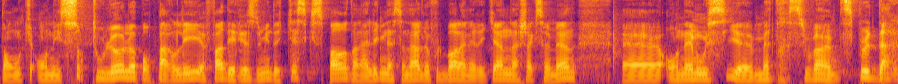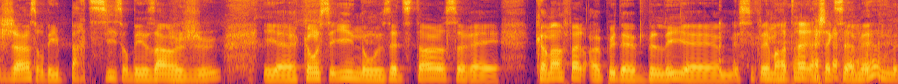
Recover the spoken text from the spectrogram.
donc on est surtout là, là pour parler, faire des résumés de qu'est-ce qui se passe dans la Ligue nationale de football américaine à chaque semaine. On aime aussi mettre souvent un petit peu d'argent sur des parties, sur des enjeux et conseiller nos éditeurs sur comment faire un peu de blé supplémentaire à chaque semaine.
